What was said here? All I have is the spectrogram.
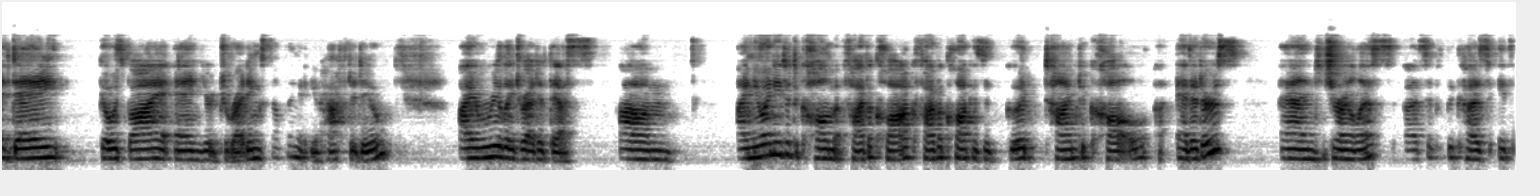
a day goes by and you're dreading something that you have to do. I really dreaded this. Um, I knew I needed to call them at five o'clock. Five o'clock is a good time to call uh, editors and journalists uh, simply because it's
